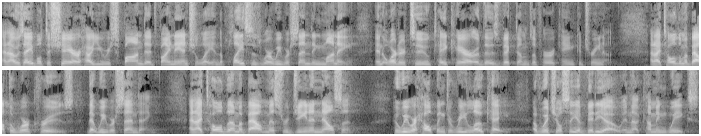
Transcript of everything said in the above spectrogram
And I was able to share how you responded financially in the places where we were sending money in order to take care of those victims of Hurricane Katrina. And I told them about the work crews that we were sending. And I told them about Miss Regina Nelson, who we were helping to relocate, of which you'll see a video in the coming weeks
